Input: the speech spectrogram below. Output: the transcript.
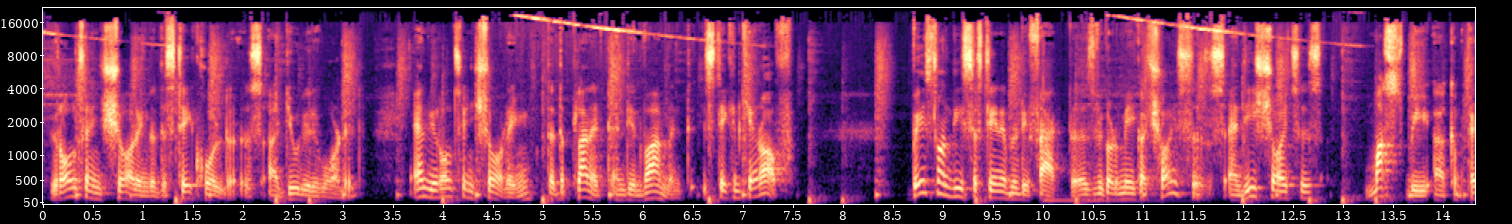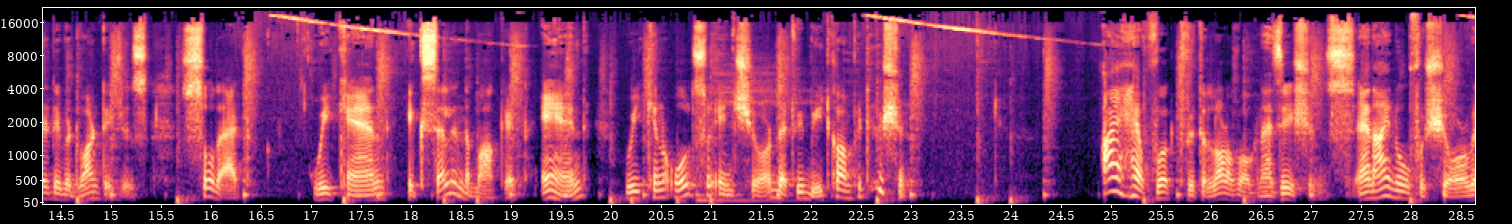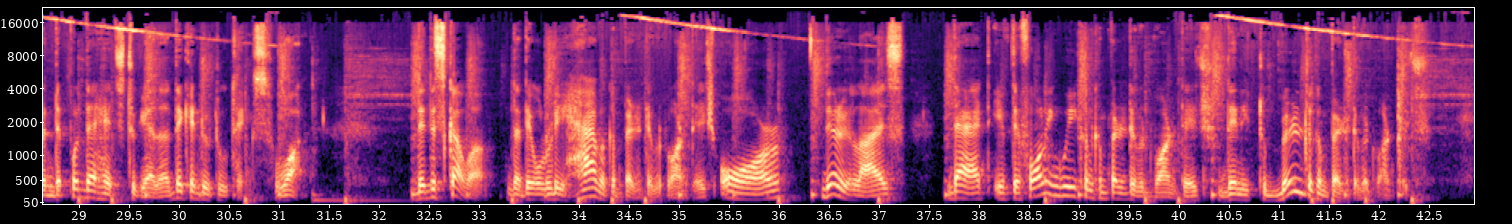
We're also ensuring that the stakeholders are duly rewarded and we're also ensuring that the planet and the environment is taken care of. Based on these sustainability factors, we've got to make our choices, and these choices must be our competitive advantages so that we can excel in the market and we can also ensure that we beat competition. I have worked with a lot of organizations, and I know for sure when they put their heads together, they can do two things. One, they discover that they already have a competitive advantage, or they realize that if they're falling weak on competitive advantage, they need to build the competitive advantage.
